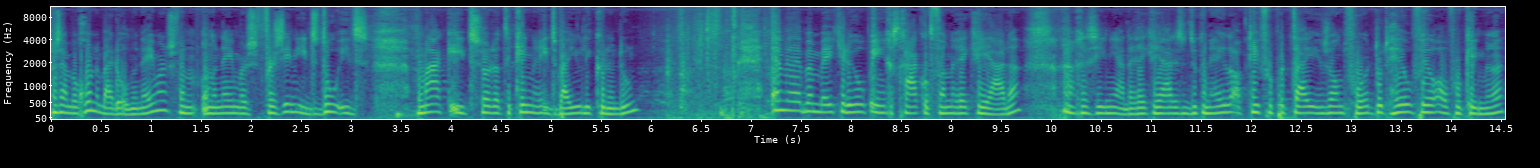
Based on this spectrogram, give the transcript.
We zijn begonnen bij de ondernemers. Van ondernemers verzin iets, doe iets, maak iets, zodat de kinderen iets bij jullie kunnen doen. En we hebben een beetje de hulp ingeschakeld van de Recreade. Aangezien, ja, de Recreade is natuurlijk een hele actieve partij in Zandvoort. Doet heel veel al voor kinderen.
